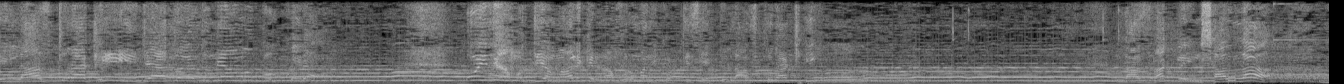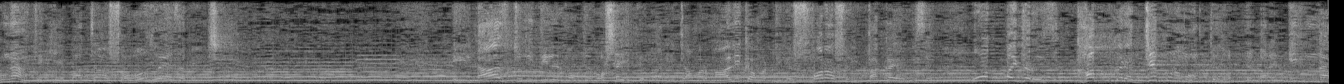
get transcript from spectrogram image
এই লাজ তো রাখি যে এত এত নিয়ামত ভোগ ওই নিয়ামত দিয়া মালিকের নাফরমানি করতেছি, একটু লাজ তো রাখি। লাজ রাখলে ইনশাল্লাহ গুনাহ থেকে বাঁচা সহজ হয়ে যাবে এই লাজ যদি দিলের মধ্যে বসাইতে পারে, যে আমার মালিক আমার দিকে সরাসরি তাকায় রয়েছে, ওত রয়েছে, খাপ করে যে কোনো মুহূর্তে ধরতে পারে। ইন্না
